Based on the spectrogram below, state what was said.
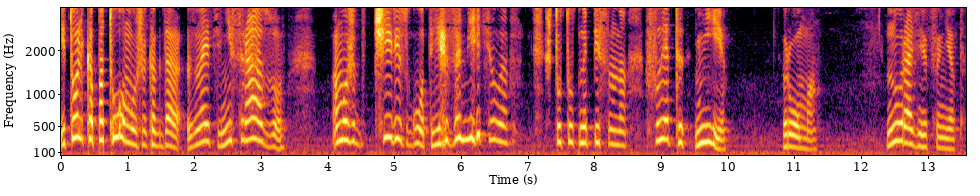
И только потом уже, когда, знаете, не сразу, а может через год я заметила, что тут написано «Фэт не Рома». Ну, разницы нет.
